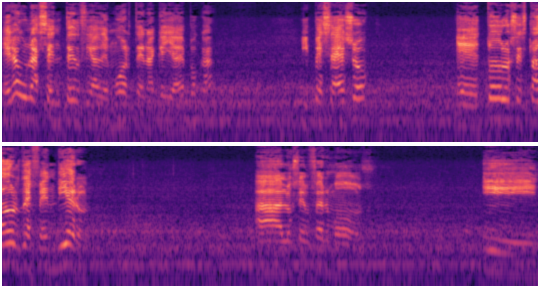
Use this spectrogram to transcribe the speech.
era una sentencia de muerte en aquella época, y pese a eso, eh, todos los estados defendieron a los enfermos y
